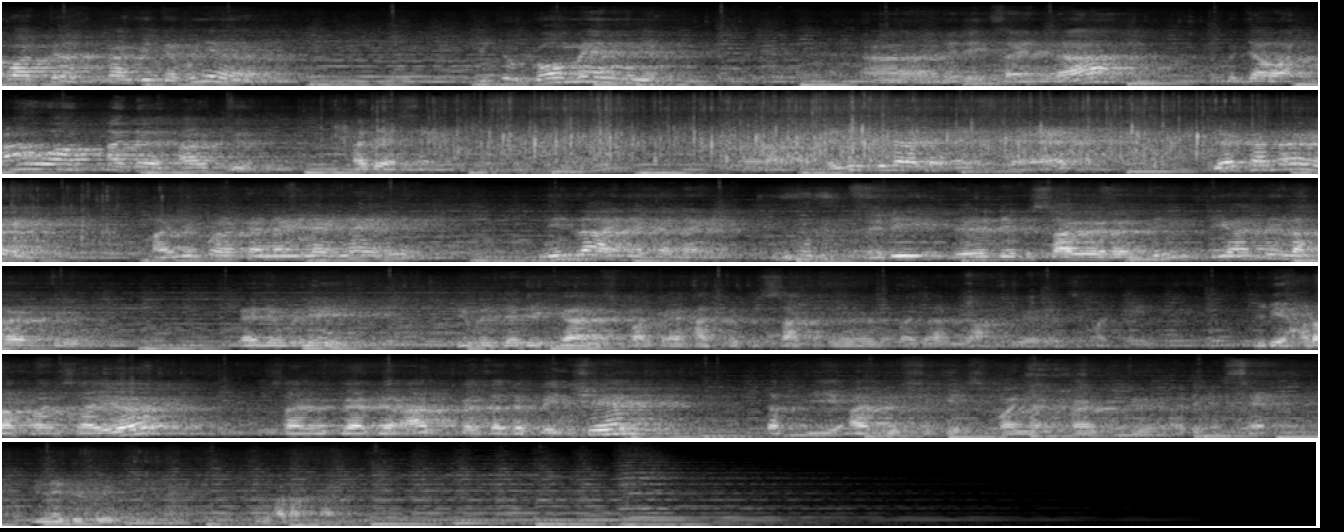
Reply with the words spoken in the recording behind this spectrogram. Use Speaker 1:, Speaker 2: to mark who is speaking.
Speaker 1: quarters bukan kita punya. Itu gomen punya. Ha, jadi saya nak pejabat awam ada harta, ada aset. Ha, jadi bila ada aset, dia akan naik. Ha, dia pun akan naik-naik-naik ni. Nilai dia akan naik. jadi bila dia besar nanti, dia adalah harta. Dan dia boleh dia boleh jadikan sebagai harta pesaka kepada anak dia dan sebagainya. Jadi harapan saya, saya keadaan bukan ada pension, tapi ada sikit sebanyak harta, ada aset bila dia beli. Itu harapan.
